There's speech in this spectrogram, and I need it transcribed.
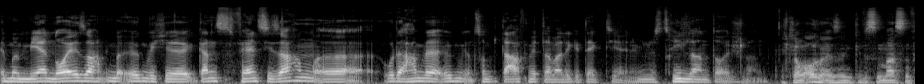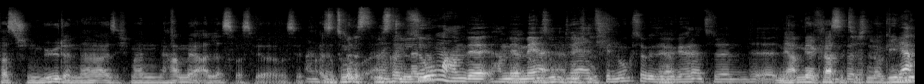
immer mehr neue Sachen, immer irgendwelche ganz fancy Sachen? Äh, oder haben wir irgendwie unseren Bedarf mittlerweile gedeckt hier im Industrieland Deutschland? Ich glaube auch, wir sind in gewissem Maßen fast schon müde. Ne? Also ich meine, wir haben ja alles, was wir... Was wir also zumindest an Konsum haben wir, haben wir ja, mehr, mehr als genug so gesehen. Ja. Wir gehören ja zu den... Äh, wir haben ja krasse Technologien. Ja,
